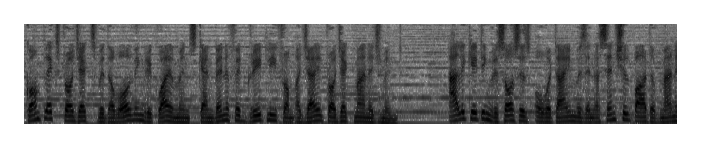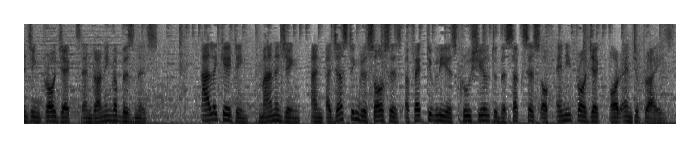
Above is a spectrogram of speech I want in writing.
Complex projects with evolving requirements can benefit greatly from agile project management. Allocating resources over time is an essential part of managing projects and running a business. Allocating, managing, and adjusting resources effectively is crucial to the success of any project or enterprise.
